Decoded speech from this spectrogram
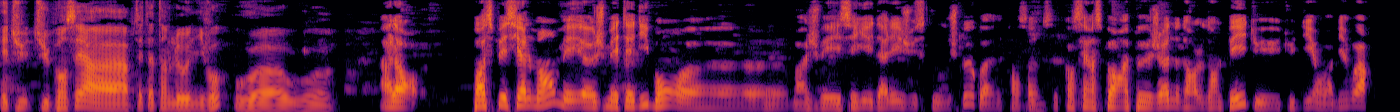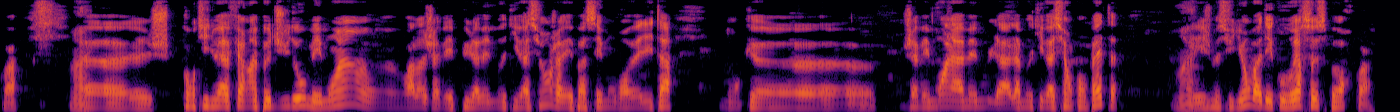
Et tu, tu pensais à peut-être atteindre le haut niveau ou, euh, ou... Euh? Alors pas spécialement, mais euh, je m'étais dit bon, euh, bah, je vais essayer d'aller jusqu'où je peux quoi. Quand, mm. quand c'est un sport un peu jeune dans, dans le pays, tu, tu te dis on va bien voir quoi. Ouais. je continuais à faire un peu de judo, mais moins. voilà, j'avais plus la même motivation. J'avais passé mon brevet d'état, donc j'avais moins la même la, la motivation complète. Et je me suis dit, on va découvrir ce sport, quoi.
